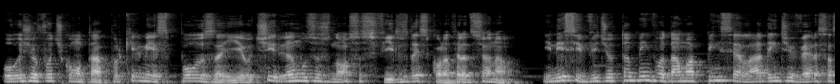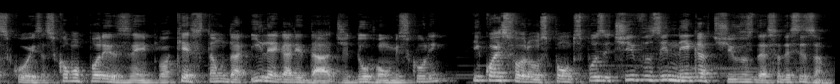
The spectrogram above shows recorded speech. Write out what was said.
Hoje eu vou te contar por que minha esposa e eu tiramos os nossos filhos da escola tradicional. E nesse vídeo eu também vou dar uma pincelada em diversas coisas, como por exemplo a questão da ilegalidade do homeschooling e quais foram os pontos positivos e negativos dessa decisão.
